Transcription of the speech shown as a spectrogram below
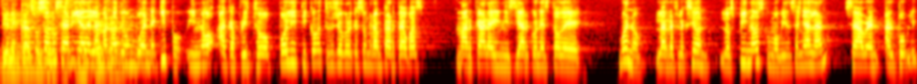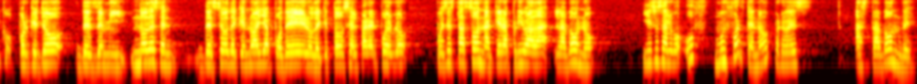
Tiene caso. Eso solo se haría de la mano de un buen equipo y no a capricho político. Entonces yo creo que es un gran parte aguas marcar e iniciar con esto de, bueno, la reflexión. Los pinos, como bien señalan, se abren al público, porque yo desde mi no desde deseo de que no haya poder o de que todo sea para el pueblo, pues esta zona que era privada la dono. Y eso es algo, uff, muy fuerte, ¿no? Pero es hasta dónde.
